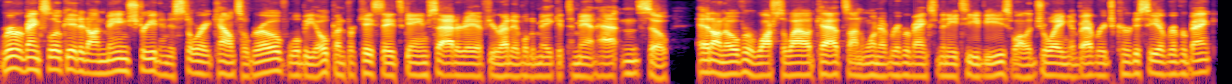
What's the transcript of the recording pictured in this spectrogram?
Riverbank's located on Main Street in historic Council Grove. Will be open for K-State's game Saturday if you're unable to make it to Manhattan. So head on over, watch the Wildcats on one of Riverbank's mini TVs while enjoying a beverage courtesy of Riverbank,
